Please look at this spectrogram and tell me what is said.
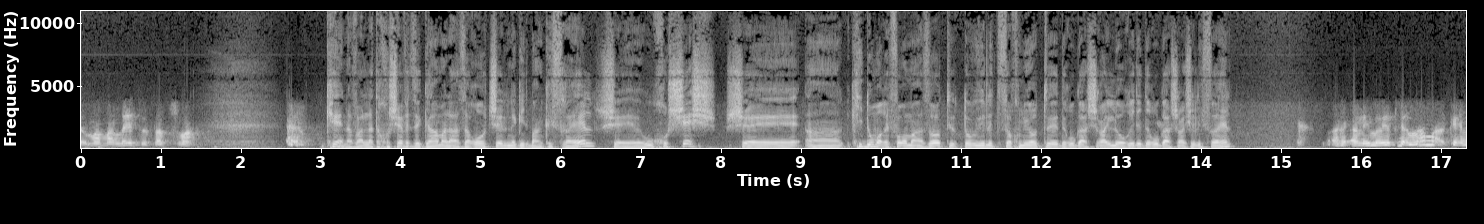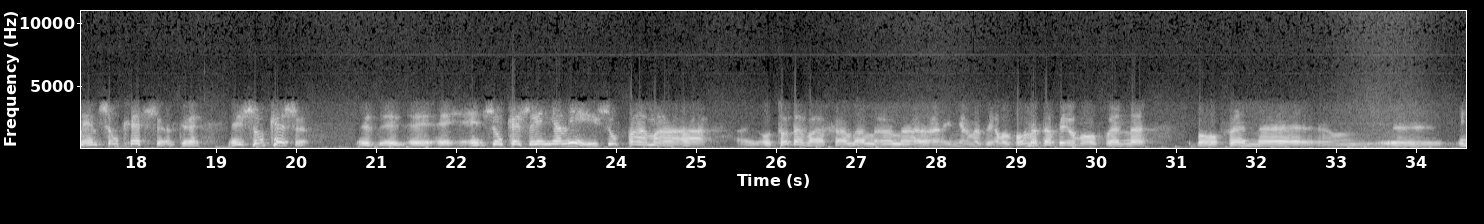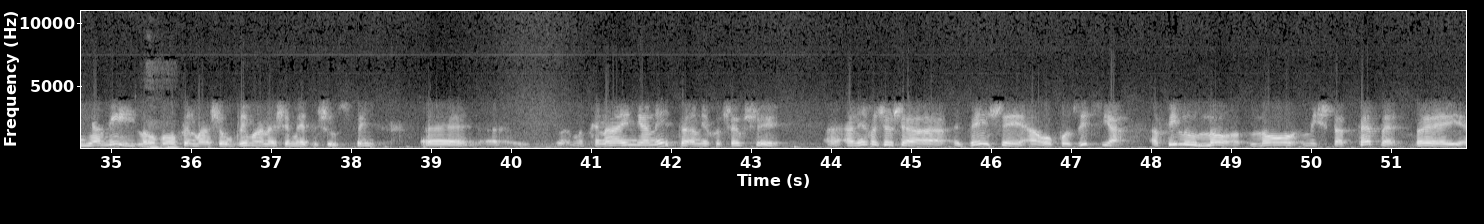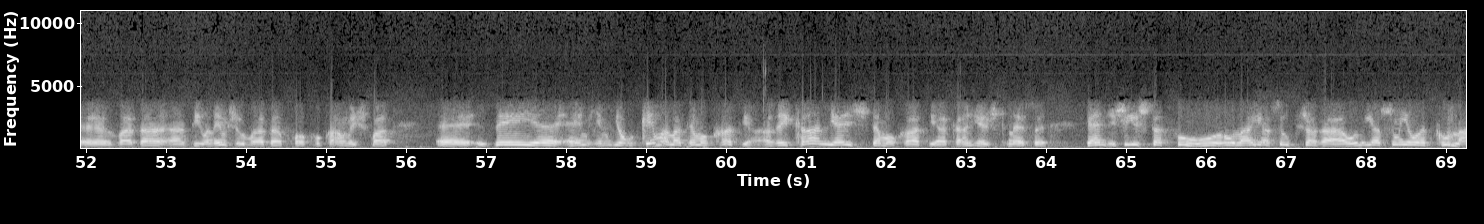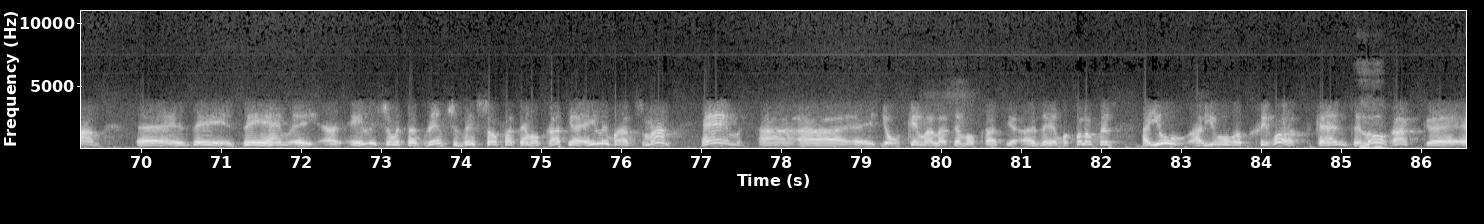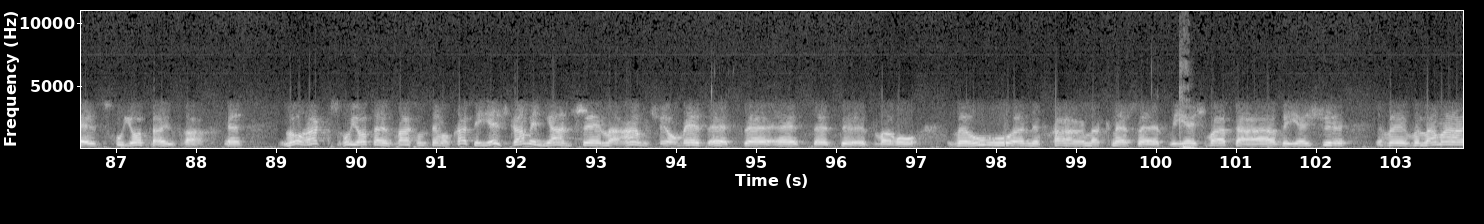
שממלאת את עצמה. כן, אבל אתה חושב את זה גם על האזהרות של נגיד בנק ישראל, שהוא חושש שקידום הרפורמה הזאת תוביל את סוכנויות דירוג האשראי להוריד את דירוג האשראי של ישראל? אני לא יודע למה, כן, אין שום קשר, כן. אין שום קשר. אין שום קשר ענייני, שוב פעם אותו דבר על, על, על העניין הזה, אבל בואו נדבר באופן, באופן אה, אה, ענייני, לא באופן מה שאומרים האנשים איזשהו ספין. אה, מבחינה עניינית, אני חושב ש... אני חושב שזה שהאופוזיציה אפילו לא, לא משתתפת בוועדה, הדיונים של ועדת חוק, חוקה ומשפט, אה, זה, אה, הם, הם יורקים על הדמוקרטיה. הרי כאן יש דמוקרטיה, כאן יש כנסת, כן, שישתתפו, אולי יעשו פשרה, אולי ישמיעו את כולם. אה, זה, זה הם, אלה שמדברים שזה סוף הדמוקרטיה, אלה בעצמם הם היורקים על הדמוקרטיה. אז בכל אופן, היו, היו בחירות, כן? זה לא רק uh, זכויות האזרח, כן? לא רק זכויות האזרח ודמוקרטיה, יש גם עניין של העם שעומד את, את, את, את דברו והוא נבחר לכנסת ויש ועדה ויש ו- ולמה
